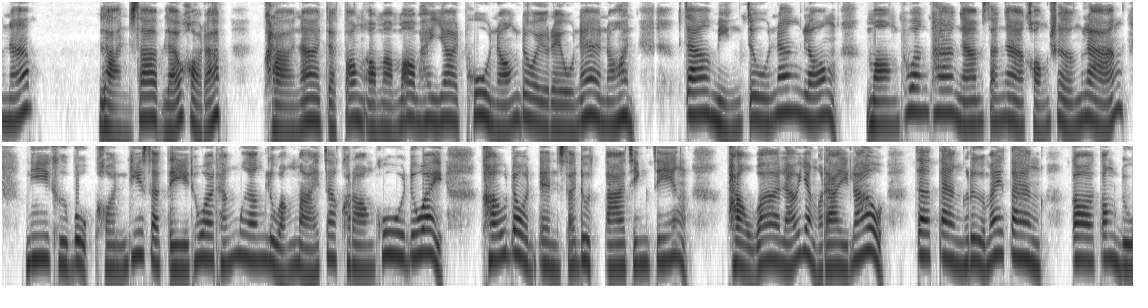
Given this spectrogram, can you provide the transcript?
ำนับ หลานทราบแล้วขอรับ คราหน้าจะต้องเอามามอบให้ญาติผู้น้องโดยเร็วแน่นอน เจ้าหมิงจูนั่งลง มองท่วงท่างามสง่าของเฉิงหลาง นี่คือบุคคลที่สตรีทั่วทั้งเมืองหลวงหมายจะครองคู่ด้วย เขาโดดเด่นสะดุดตาจริง ๆ เขาว่าแล้วอย่างไรเล่า จะแต่งหรือไม่แต่ง ก็ต้องดู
